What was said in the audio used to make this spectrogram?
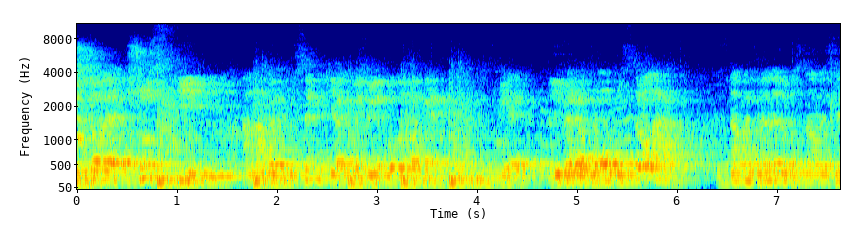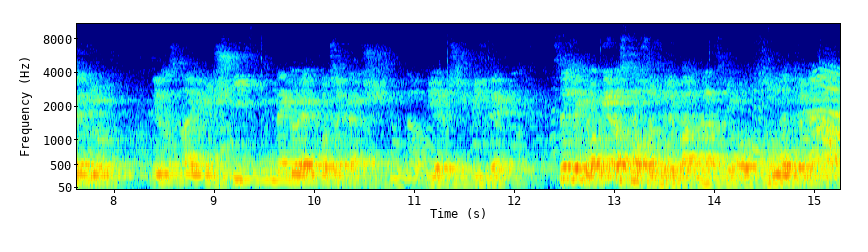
Wyjściowe szóstki, a nawet ósemki, jak weźmiemy pod uwagę dwie libero po obu stronach. Znamy trenerów, znamy sędziów. Nie zostaje już nic innego, jak poczekać na pierwszy gwizdek sędziego i rozpocząć rywalizację o złoty medal.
